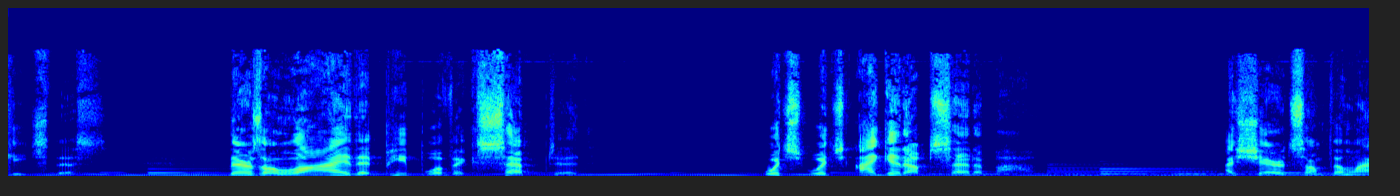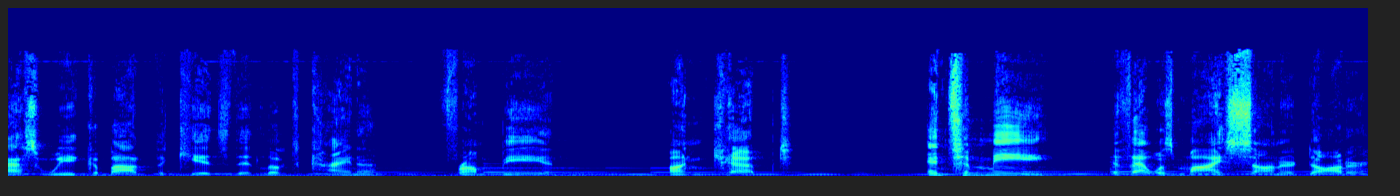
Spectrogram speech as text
teach this. There's a lie that people have accepted, which which I get upset about. I shared something last week about the kids that looked kind of frumpy and unkept. And to me, if that was my son or daughter,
